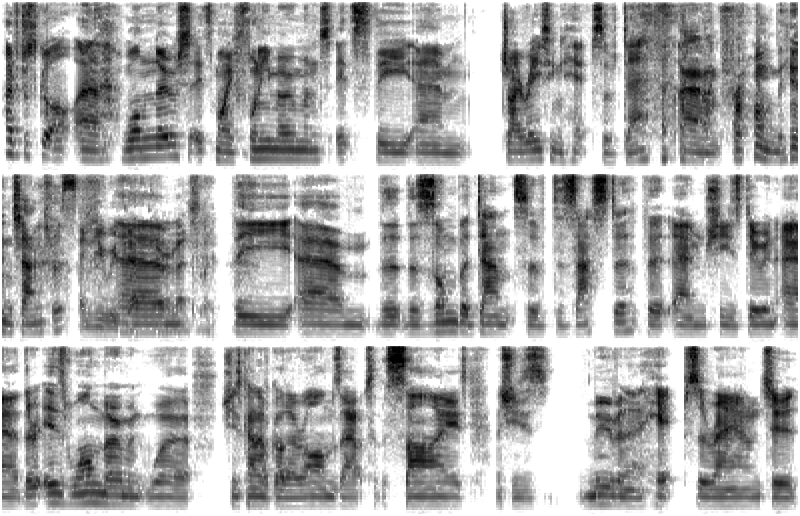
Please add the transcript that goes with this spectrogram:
I've just got uh, one note. It's my funny moment. It's the um, gyrating hips of death um, from the Enchantress. I knew we'd get there Um, eventually. The um the the zumba dance of disaster that um she's doing. Uh, there is one moment where she's kind of got her arms out to the side and she's moving her hips around to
